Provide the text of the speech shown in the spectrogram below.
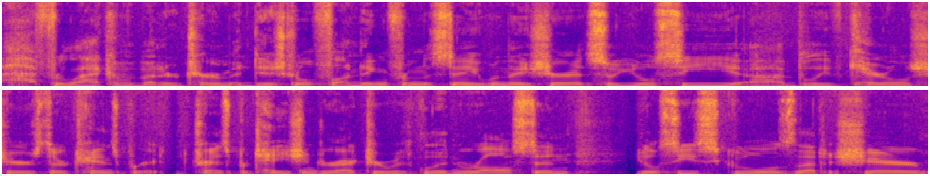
for lack of a better term, additional funding from the state when they share it. So you'll see, uh, I believe Carroll shares their transport transportation director with Glidden Ralston. You'll see schools that share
